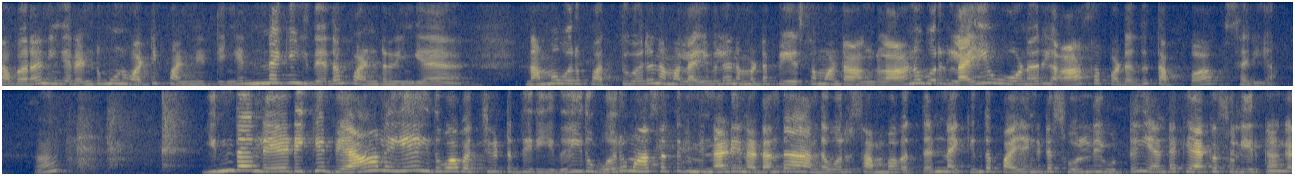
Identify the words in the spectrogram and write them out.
தவிர நீங்கள் ரெண்டு மூணு வாட்டி பண்ணிட்டீங்க. இன்றைக்கி இதே தான் பண்ணுறீங்க நம்ம ஒரு பத்து பேர் நம்ம லைவில் நம்மகிட்ட பேச மாட்டாங்களான்னு ஒரு லைவ் ஓனர் ஆசைப்படுறது தப்பா? சரியா? ஆ? இந்த லேடிக்கு வேலையே இதுவாக வச்சுக்கிட்டு தெரியுது. இது ஒரு மாதத்துக்கு முன்னாடி நடந்த அந்த ஒரு சம்பவத்தை இன்னைக்கு இந்த பையன்கிட்ட சொல்லி விட்டு என்கிட்ட கேட்க சொல்லியிருக்காங்க.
